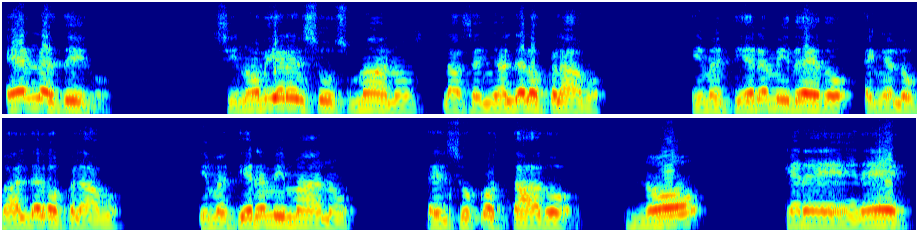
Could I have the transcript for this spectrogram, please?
Él les dijo, si no viera en sus manos la señal de los clavos y metiere mi dedo en el lugar de los clavos y metiere mi mano en su costado, no creeré.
